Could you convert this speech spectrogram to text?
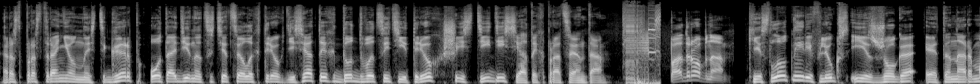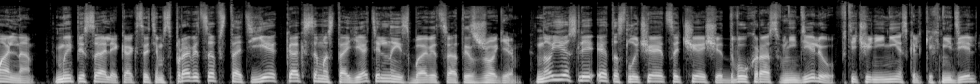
распространенность ГЭРБ от 11,3 до 23,6%. Подробно. Кислотный рефлюкс и изжога – это нормально. Мы писали, как с этим справиться в статье «Как самостоятельно избавиться от изжоги». Но если это случается чаще двух раз в неделю, в течение нескольких недель,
